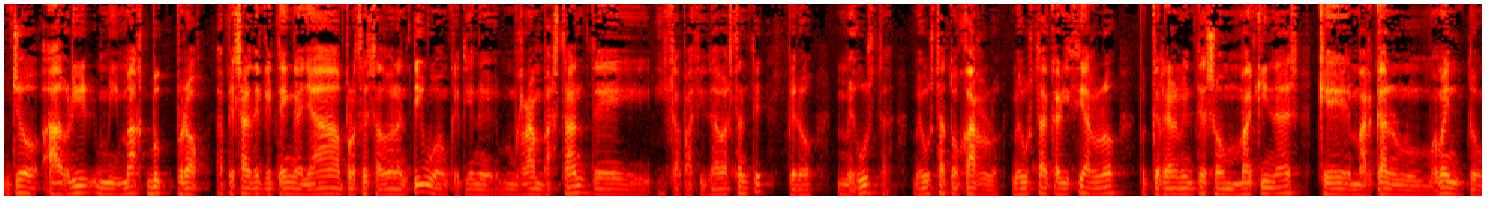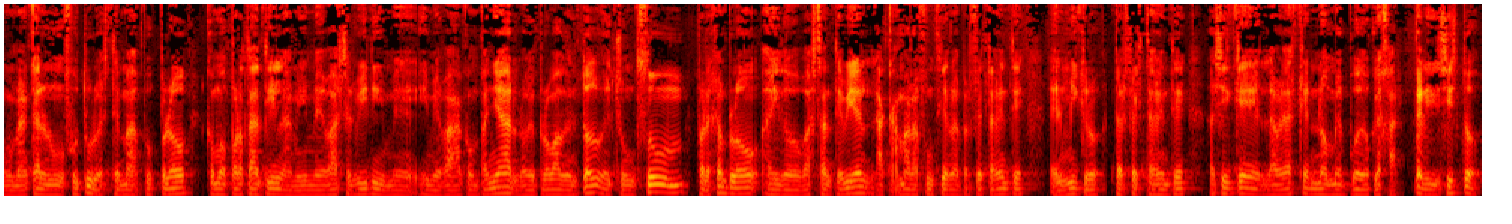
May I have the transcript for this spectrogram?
yo abrir mi MacBook Pro, a pesar de que tenga ya procesador antiguo, aunque tiene RAM bastante y, y capacidad bastante, pero me gusta, me gusta tocarlo, me gusta acariciarlo, porque realmente son máquinas que marcaron un momento, marcaron un futuro. Este MacBook Pro como portátil a mí me va a servir y me, y me va a acompañar. Lo he probado en todo, he hecho un zoom, por ejemplo, ha ido bastante bien, la cámara funciona perfectamente, el micro perfectamente, así que la verdad es que no me puedo quejar. Pero insisto,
